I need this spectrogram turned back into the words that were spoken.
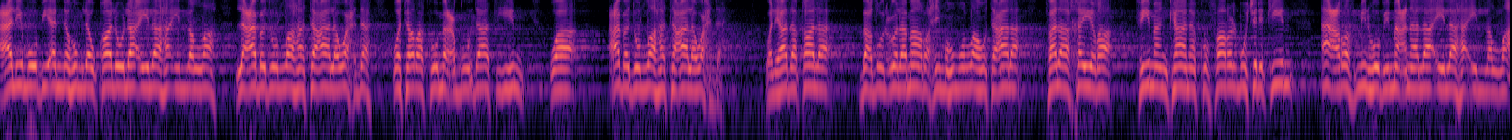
علموا بأنهم لو قالوا لا إله إلا الله لعبدوا الله تعالى وحده وتركوا معبوداتهم وعبدوا الله تعالى وحده. ولهذا قال بعض العلماء رحمهم الله تعالى فلا خير في من كان كفار المشركين أعرف منه بمعنى لا إله إلا الله.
